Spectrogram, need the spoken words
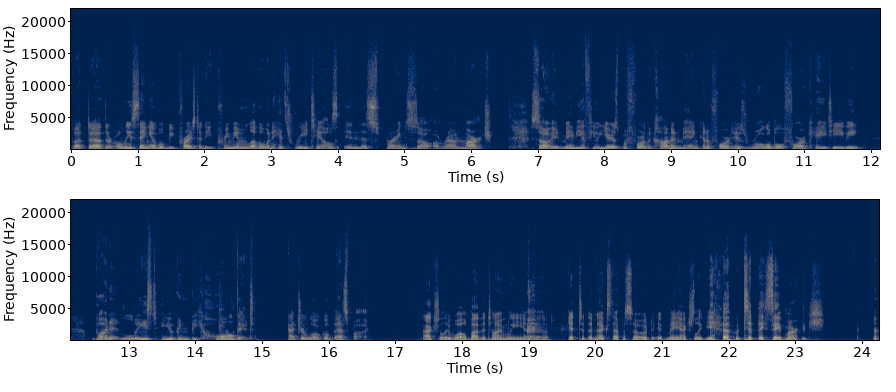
but uh, they're only saying it will be priced at a premium level when it hits retails in the spring, so around March. So it may be a few years before the common man can afford his rollable 4K TV, but at least you can behold it at your local Best Buy. Actually, well, by the time we uh, get to the next episode, it may actually be out if they say March.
